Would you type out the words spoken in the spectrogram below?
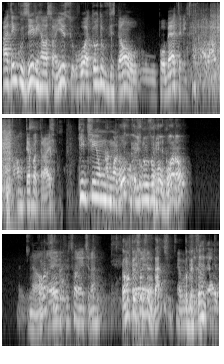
Ah, tem inclusive, em relação a isso, o ator do Visão, o Paul Bettany, tinha falado há um tempo atrás que tinha um Ator, eles não usam robô, não? Não, Como assim? é impressionante, né? É uma pessoa de É. verdade? É uma coisa brincando. verdade.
